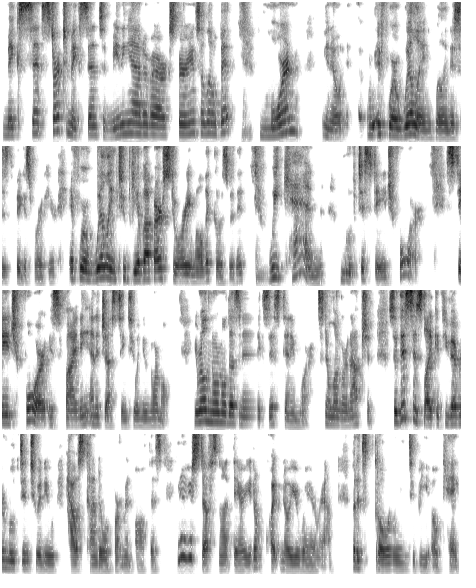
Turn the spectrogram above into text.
make sense, start to make sense and meaning out of our experience a little bit, Mhm. mourn, you know, if we're willing, willingness is the biggest word here, if we're willing to give up our story and all that goes with it, Mm. we can move to stage four. Stage four is finding and adjusting to a new normal. Your old normal doesn't exist anymore. It's no longer an option. So this is like if you've ever moved into a new house, condo, apartment, office, you know, your stuff's not there. You don't quite know your way around, but it's going to be okay.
